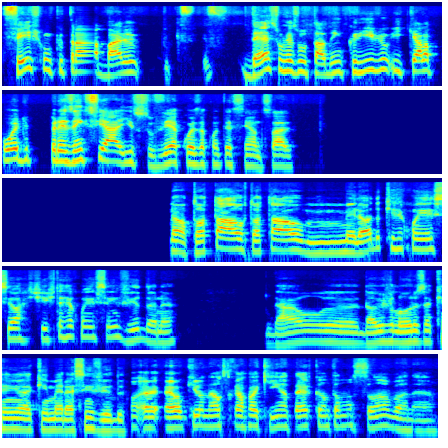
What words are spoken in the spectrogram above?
fez com que o trabalho desse um resultado incrível e que ela pôde presenciar isso, ver a coisa acontecendo, sabe? Não, total, total. Melhor do que reconhecer o artista é reconhecer em vida, né? Dá, o, dá os louros a quem, a quem merece em vida. É, é o que o Nelson Cavaquinho até canta no samba, né?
